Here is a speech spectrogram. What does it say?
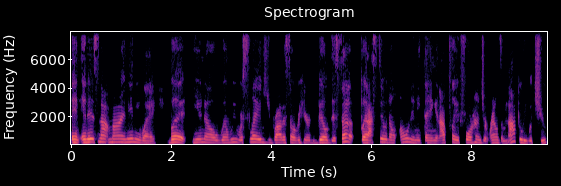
And and it's not mine anyway. But you know, when we were slaves, you brought us over here to build this up, but I still don't own anything. And I played 400 rounds of Monopoly with you.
